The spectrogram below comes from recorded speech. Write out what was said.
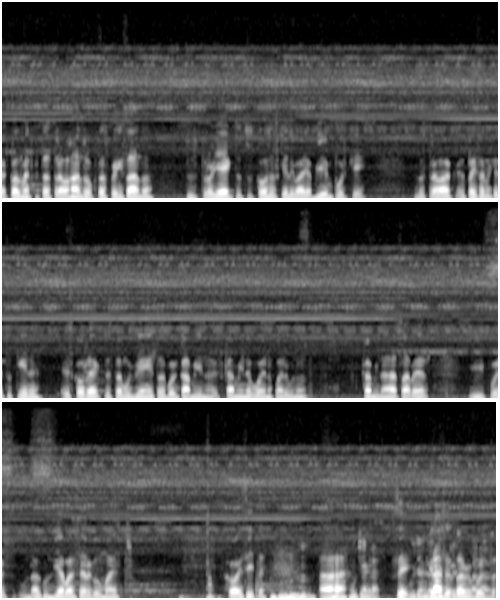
actualmente estás trabajando, lo que estás pensando, tus proyectos, tus cosas, que le vaya bien, porque los el pensamiento que tú tienes es correcto, está muy bien, está en buen camino. Es camino bueno para uno caminar, saber, y pues algún día va a ser algún maestro. Jovencita. Ajá. Muchas gracias. Sí, Muchas gracias, gracias también por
